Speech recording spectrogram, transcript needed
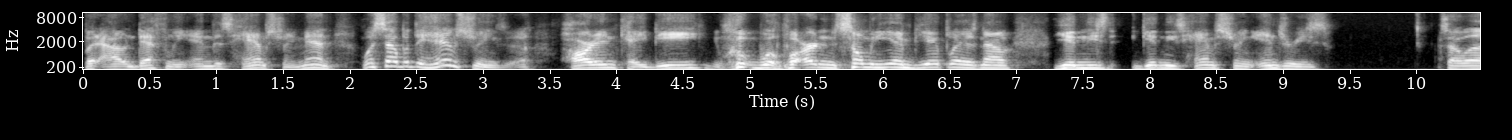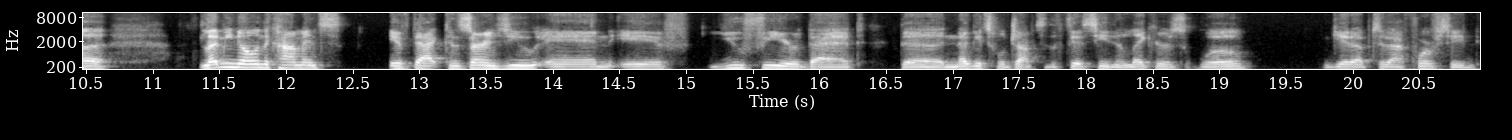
but out indefinitely. And this hamstring, man, what's up with the hamstrings? Uh, Harden, KD, Will Barton, so many NBA players now getting these getting these hamstring injuries. So, uh, let me know in the comments if that concerns you and if you fear that the Nuggets will drop to the fifth seed and Lakers will get up to that fourth seed.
